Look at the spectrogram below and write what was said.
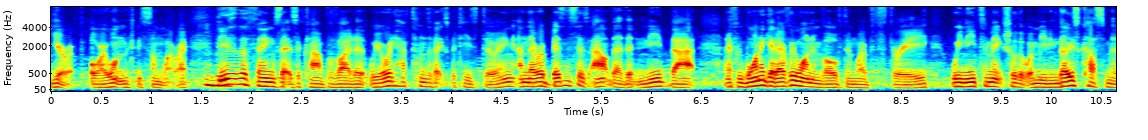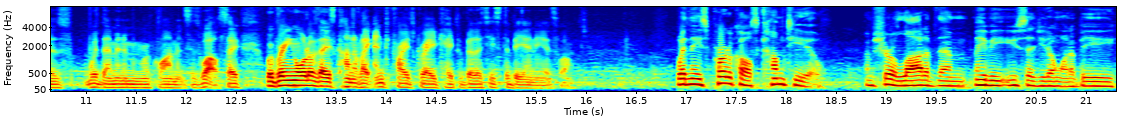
Europe or I want them to be somewhere, right? Mm-hmm. These are the things that as a cloud provider, we already have tons of expertise doing, and there are businesses out there that need that. And if we want to get everyone involved in Web3, we need to make sure that we're meeting those customers with their minimum requirements as well. So we're bringing all of those kind of like enterprise grade capabilities to BNE as well. when these protocols come to you. I'm sure a lot of them. Maybe you said you don't want to be.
